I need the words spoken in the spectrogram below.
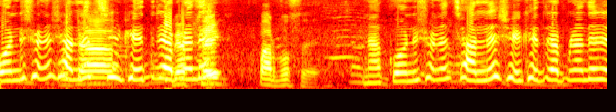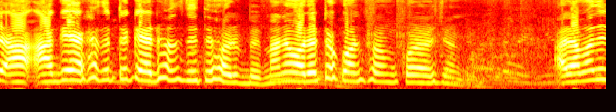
কন্ডিশনে ছাড়লে সেক্ষেত্রে আপনাদের পারপাসে না কন্ডিশনে ছাড়লে সেক্ষেত্রে আপনাদের আগে এক হাজার টাকা অ্যাডভান্স দিতে হবে। মানে অর্ডারটা কনফার্ম করার জন্য। আর আমাদের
